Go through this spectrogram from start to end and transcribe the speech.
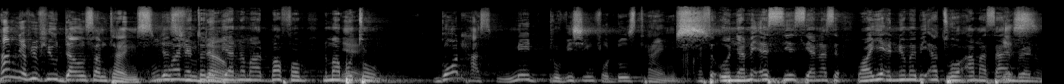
How many of you feel down sometimes? Just mu a na feel ɛtɔ da bi a down. nam aba fam nam aboto God has made provision for those times. sɛ onyame asiesie anasɛ wayɛ nneɛma bi atoɔ ama saa mmerɛ no Yes.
